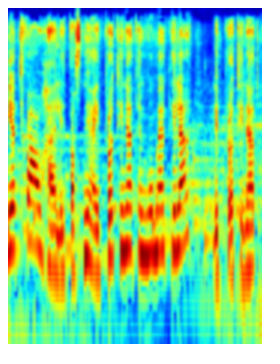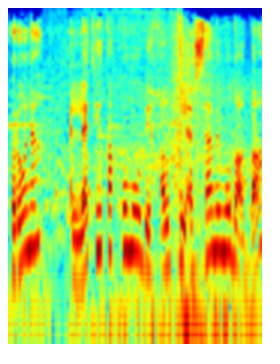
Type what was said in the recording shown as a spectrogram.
يدفعها لتصنيع بروتينات مماثلة لبروتينات كورونا التي تقوم بخلق الأجسام المضادة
